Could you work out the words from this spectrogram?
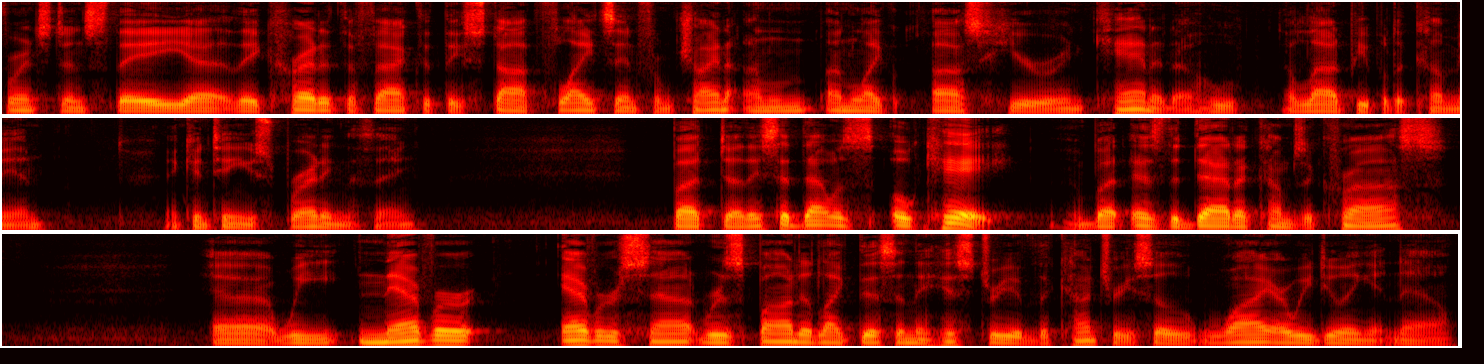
for instance, they uh, they credit the fact that they stopped flights in from China, un- unlike us here in Canada, who allowed people to come in and continue spreading the thing. But uh, they said that was okay. But as the data comes across, uh, we never ever sound, responded like this in the history of the country. So why are we doing it now?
